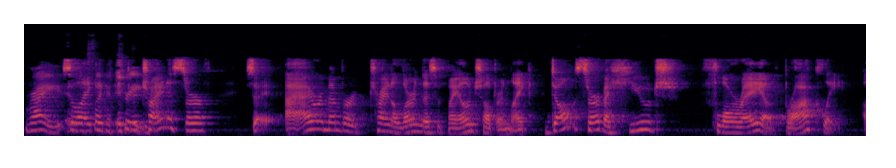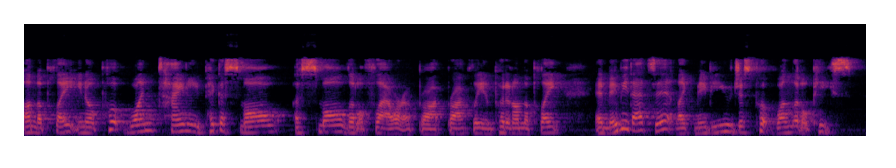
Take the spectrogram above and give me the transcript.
Right. So like, like if you're trying to serve so I remember trying to learn this with my own children like don't serve a huge flurry of broccoli on the plate, you know, put one tiny pick a small a small little flower of bro- broccoli and put it on the plate and maybe that's it. Like maybe you just put one little piece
